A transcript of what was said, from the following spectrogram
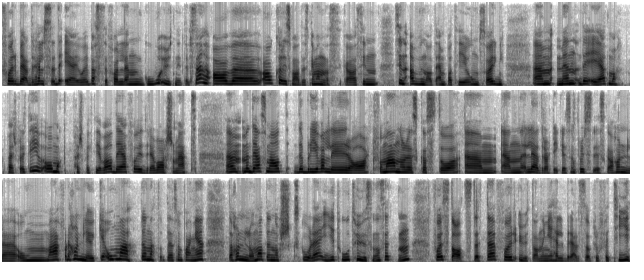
For bedre helse det er jo i beste fall en god utnyttelse av, av karismatiske mennesker sin, sin evner til empati og omsorg. Men det er et maktperspektiv, og maktperspektiver det fordrer varsomhet. Men det som er at det blir veldig rart for meg når det skal stå en lederartikkel som plutselig skal handle om meg, for det handler jo ikke om meg. Det er nettopp det som er poenget. Det handler om at en norsk skole i 2017 får statsstøtte for utdanning i helbredelse og profeti.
